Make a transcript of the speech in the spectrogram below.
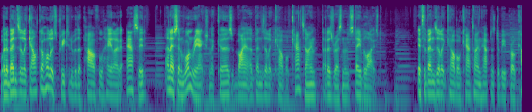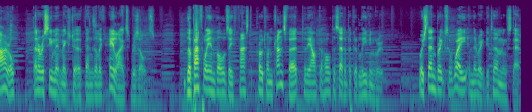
When a benzylic alcohol is treated with a powerful halide acid, an SN1 reaction occurs via a benzylic carbocation that is resonance stabilized. If the benzylic carbocation happens to be prochiral, then a racemic mixture of benzylic halides results. The pathway involves a fast proton transfer to the alcohol to set up a good leaving group, which then breaks away in the rate determining step.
